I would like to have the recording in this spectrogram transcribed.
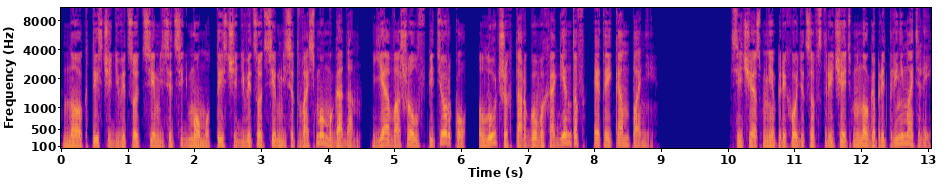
Но к 1977-1978 годам я вошел в пятерку лучших торговых агентов этой компании. Сейчас мне приходится встречать много предпринимателей,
